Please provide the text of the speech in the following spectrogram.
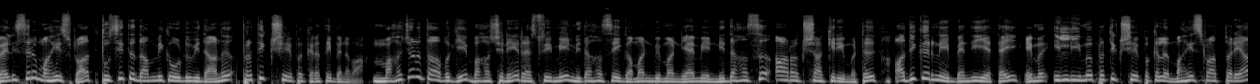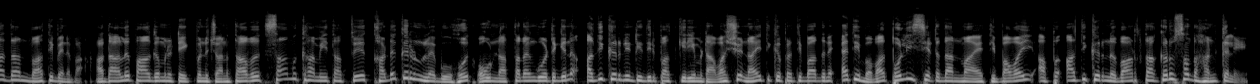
වැලිසර මහිස්ත්‍රාත් තුසිත දම්මික උඩු විධාන ප්‍රතික්ෂේප කර තිබෙනවා. මහජනතාවගේ භාෂණය රැස්වීමේ නිදහසේ ගමන් බිමන් යෑමේ නිදහස ආරක්ෂා කිරීමට අධිකරණයේ බැඳී ඇතැයි එම ඉල්ලීම ප්‍රතික්ෂේප කළ මහිස්ත්‍රාත්වරයා දන්වා තිබෙනවා. අදාළ පාගමනට එක්වන ජනතාව සාමකාමී තත්ත්වය කඩ කරනු ලැබූ හොත් ඔවුන් අත්අඩංගුවට ගෙන අධිකරණයට ඉදිරිපත් කිරීමට අවශ්‍ය නෛතික ප්‍රතිපාදන ඇති බවත් පොලිසියට දන්වා ඇති බවයි අප අධිකරණ වාර්තාකරු සඳහන් කළේ.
